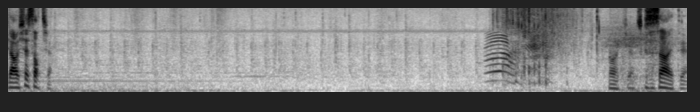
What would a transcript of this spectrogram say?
Il a réussi à sortir. Ok, parce que ça s'est arrêté.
